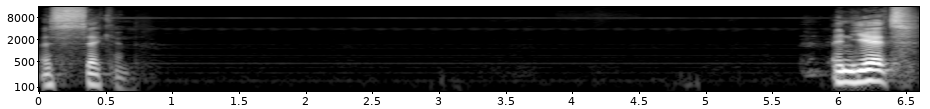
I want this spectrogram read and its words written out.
As second. And yet,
